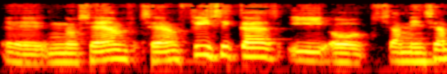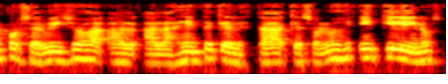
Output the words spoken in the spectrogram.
eh, no sean, sean físicas y o también sean por servicios a, la gente que le está, que son los inquilinos,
